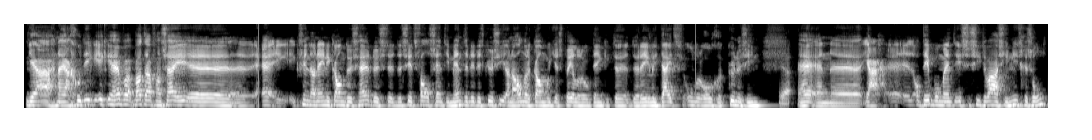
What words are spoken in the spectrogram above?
Ja, nou ja, goed. Ik, ik, hè, wat, daarvan zei, eh, eh, ik, vind aan de ene kant dus, hè, dus er zit vals sentiment in de discussie. Aan de andere kant moet je als speler ook, denk ik, de, de realiteit onder ogen kunnen zien. Ja. Hè, en eh, ja, op dit moment is de situatie niet gezond.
